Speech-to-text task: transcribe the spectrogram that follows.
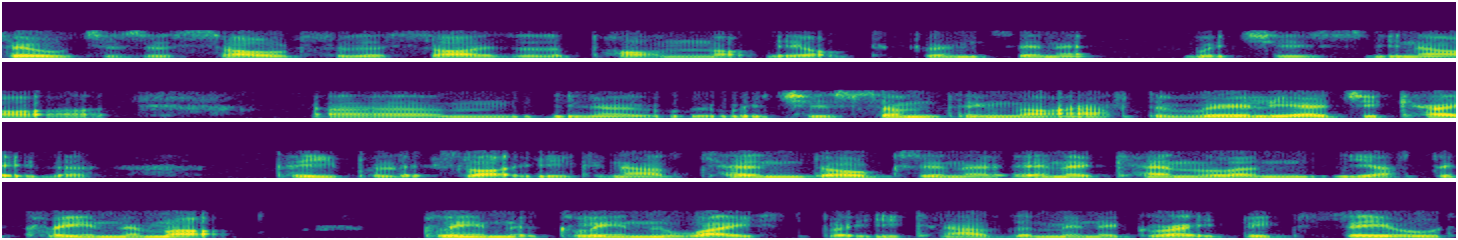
filters are sold for the size of the pond, not the occupants in it, which is, you know, um, you know, which is something that I have to really educate the people. It's like you can have ten dogs in a in a kennel and you have to clean them up, clean the clean the waste, but you can have them in a great big field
